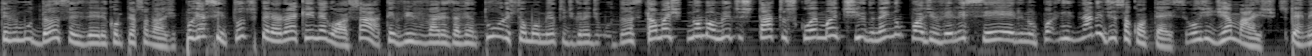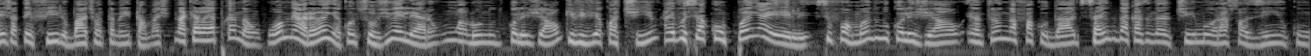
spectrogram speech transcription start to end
Teve mudanças dele como personagem. Porque assim, todo super-herói é aquele negócio. Ah, tem, vive várias aventuras, tem um momento de grande mudança e tal, mas normalmente o status quo é mantido, né? E não pode envelhecer, ele não pode. Nada disso acontece. Hoje em dia mais. Superman já tem filho, Batman também e tal, mas naquela época não. O Homem-Aranha, quando surgiu, ele era um aluno do colegial que vivia com a tia. Aí você acompanha ele se formando no colegial, entrando na faculdade, saindo da casa da tia e morar sozinho com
